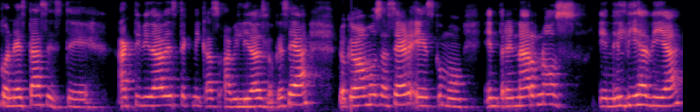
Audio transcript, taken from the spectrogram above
con estas este, actividades, técnicas, habilidades, lo que sea, lo que vamos a hacer es como entrenarnos en el día a día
